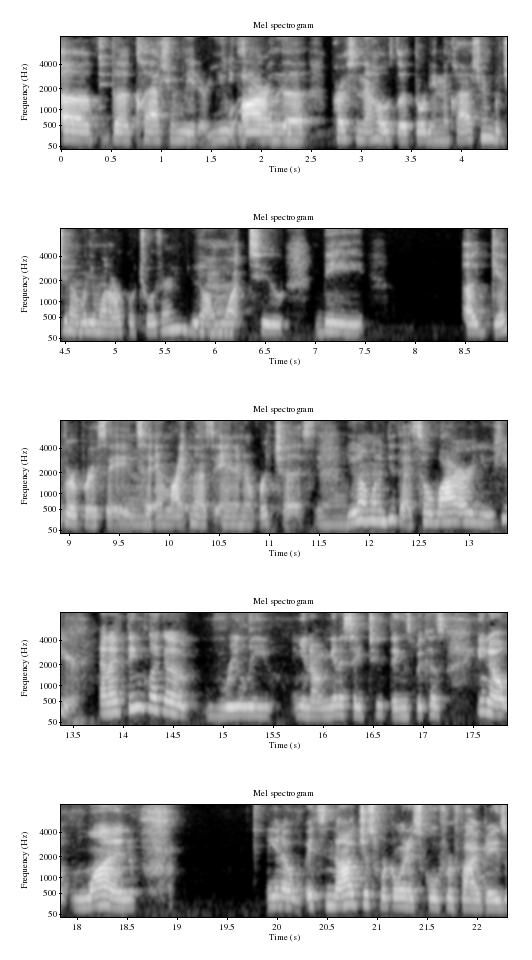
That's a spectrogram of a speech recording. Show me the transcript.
of the classroom leader? You exactly. are the person that holds the authority in the classroom, but you don't mm-hmm. really want to work with children. You yeah. don't want to be a giver per se yeah. to enlighten us and enrich us. Yeah. You don't want to do that. So why are you here? And I think like a really, you know, I'm going to say two things because, you know, one you know, it's not just we're going to school for 5 days,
